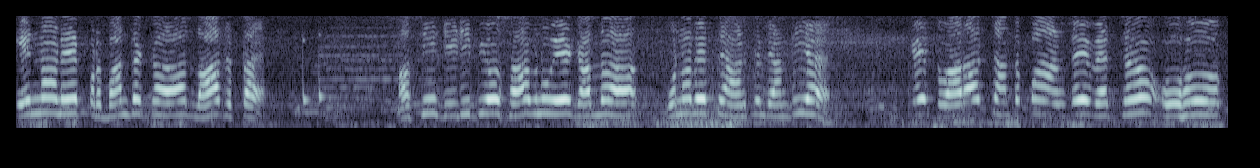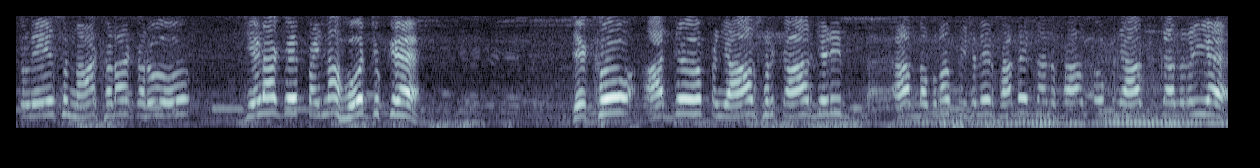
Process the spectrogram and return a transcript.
ਇਹਨਾਂ ਨੇ ਪ੍ਰਬੰਧਕ ਲਾ ਦਿੱਤਾ ਹੈ। ਅਸੀਂ ਡੀਡੀਪੀਓ ਸਾਹਿਬ ਨੂੰ ਇਹ ਗੱਲ ਉਹਨਾਂ ਦੇ ਧਿਆਨ 'ਚ ਲਿਆਂਦੀ ਹੈ ਕਿ ਦੁਆਰਾ ਚੰਦ ਭਾਣ ਦੇ ਵਿੱਚ ਉਹ ਕਲੇਸ਼ ਨਾ ਖੜਾ ਕਰੋ, ਜਿਹੜਾ ਕਿ ਪਹਿਲਾਂ ਹੋ ਚੁੱਕਿਆ ਹੈ। ਦੇਖੋ, ਅੱਜ ਪੰਜਾਬ ਸਰਕਾਰ ਜਿਹੜੀ ਆ ਮਤਲਬ ਪਿਛਲੇ 3.5 ਸਾਲ ਤੋਂ ਪੰਜਾਬ 'ਚ ਚੱਲ ਰਹੀ ਹੈ।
